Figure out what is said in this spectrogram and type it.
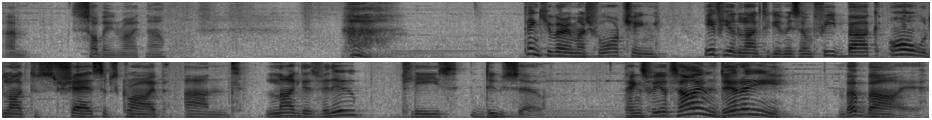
I'm sobbing right now. Thank you very much for watching. If you'd like to give me some feedback or would like to share, subscribe and like this video, please do so. Thanks for your time, dearie. Bye bye.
